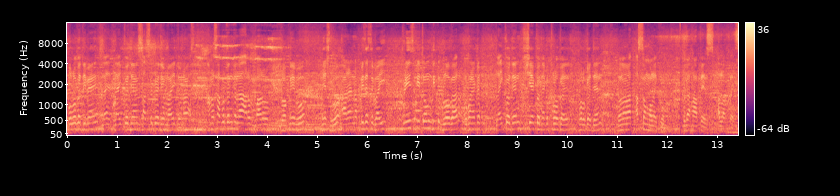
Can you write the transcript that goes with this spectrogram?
ফলো করে দেবেন লাইক করে দেবেন সাবস্ক্রাইব করে দেবেন ভাই। তোমরা আমরা সাপোর্ট দেন তাহলে আরও বারো ব্লগ নেব নিয়ে আসব আর একটা পেজ আছে ভাই প্রিন্স প্রীতম দিত ব্লগার ওখানে একটা লাইক করে দেন শেয়ার করে দেন, একটা ফলো করে ফলো করে দেন। ধন্যবাদ, আসসালামু আলাইকুম। হাফেজ, আল্লাহ হাফেজ।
